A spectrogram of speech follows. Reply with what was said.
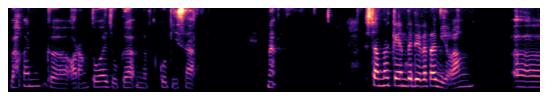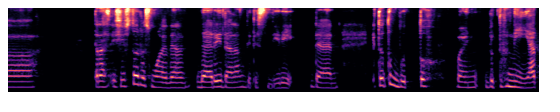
bahkan ke orang tua juga menurutku bisa. Nah, sama kayak yang tadi Rata bilang, uh, trust issues itu harus mulai dari dalam diri sendiri dan itu tuh butuh butuh niat,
